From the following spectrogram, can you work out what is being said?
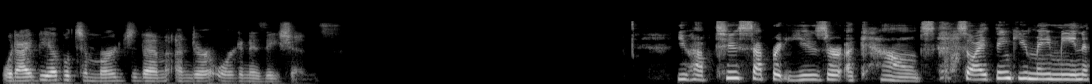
Would I be able to merge them under organizations? You have two separate user accounts. So I think you may mean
